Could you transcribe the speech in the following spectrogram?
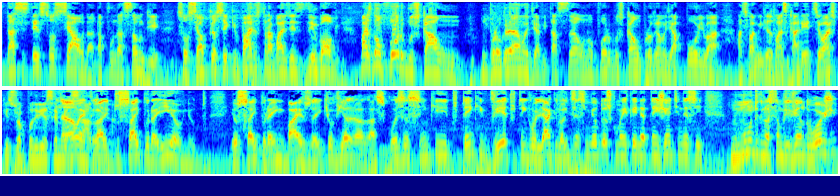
da, assistência social, da, da fundação de social, porque eu sei que vários trabalhos eles desenvolvem, mas não foram buscar um, um programa de habitação, não foram buscar um programa de apoio às famílias mais carentes. Eu acho que isso já poderia ser não, pensado. Não, é claro, né? e tu sai por aí, eu, Nilton, eu saí por aí em bairros aí que eu via as coisas assim que tu tem que ver, tu tem que olhar aquilo ali e dizer assim, meu Deus, como é que ainda tem gente nesse no mundo que nós estamos vivendo hoje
